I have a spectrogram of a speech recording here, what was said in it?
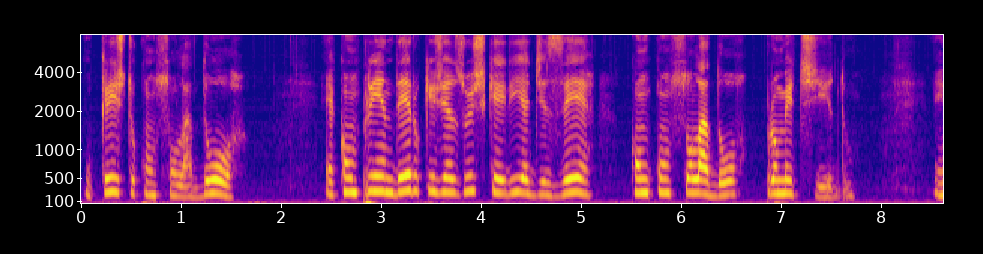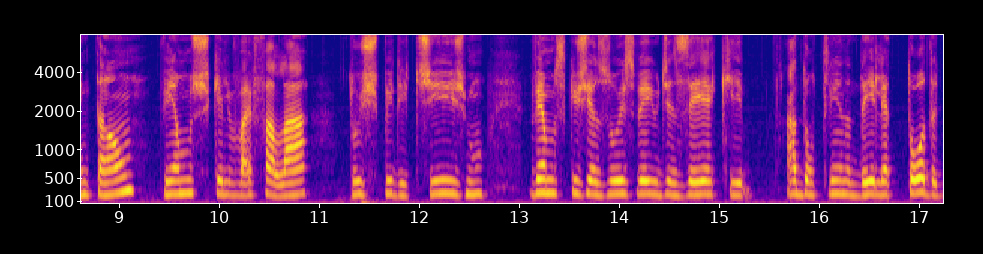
o Cristo Consolador é compreender o que Jesus queria dizer com o Consolador prometido. Então, vemos que ele vai falar do Espiritismo, vemos que Jesus veio dizer que a doutrina dele é toda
